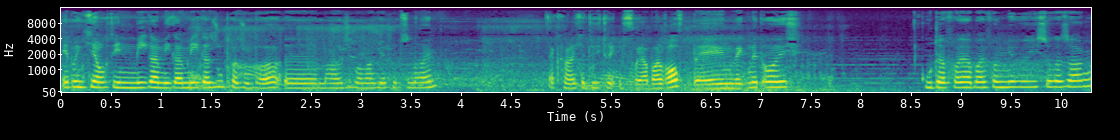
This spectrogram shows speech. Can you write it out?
Er bringt hier auch den mega, mega, mega, super, super, äh, mal super Magierschützen rein. Da kann ich natürlich direkt einen Feuerball drauf. Bang, weg mit euch. Guter Feuerball von mir, würde ich sogar sagen.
